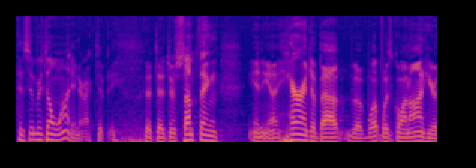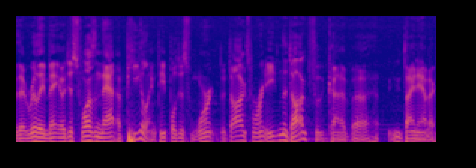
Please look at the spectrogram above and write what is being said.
consumers don't want interactivity, that, that there's something in, you know, inherent about what was going on here that really made, it just wasn't that appealing. People just weren't, the dogs weren't eating the dog food kind of uh, dynamic.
